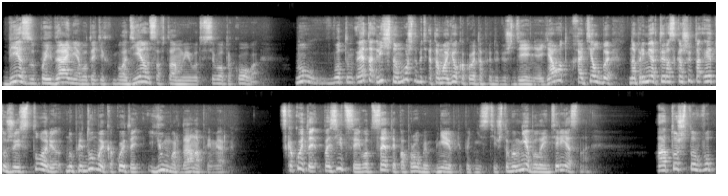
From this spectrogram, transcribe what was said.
Без поедания вот этих младенцев там и вот всего такого. Ну, вот это лично, может быть, это мое какое-то предубеждение. Я вот хотел бы, например, ты расскажи-то эту же историю, ну, придумай какой-то юмор, да, например с какой-то позиции, вот с этой попробуй мне ее преподнести, чтобы мне было интересно. А то, что вот,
